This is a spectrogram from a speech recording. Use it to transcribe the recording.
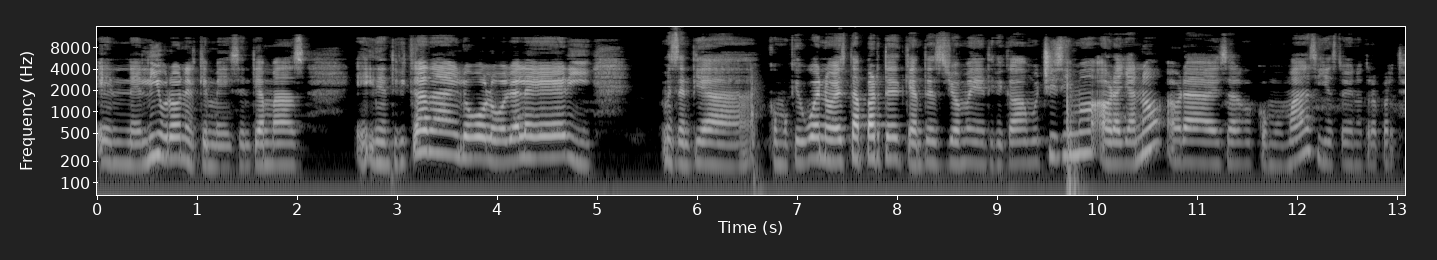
en el libro en el que me sentía más eh, identificada y luego lo volví a leer y me sentía como que bueno, esta parte que antes yo me identificaba muchísimo, ahora ya no, ahora es algo como más y ya estoy en otra parte.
